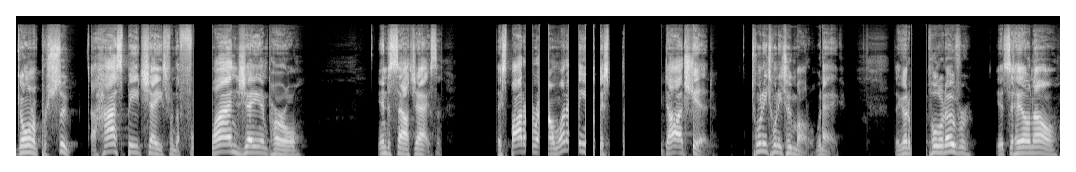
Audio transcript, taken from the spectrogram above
go on a pursuit, a high speed chase from the Flying J and Pearl into South Jackson. They spot around 1 a.m. They spot Dodge Shed, 2022 model with ag. They go to pull it over. It's a hell no.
